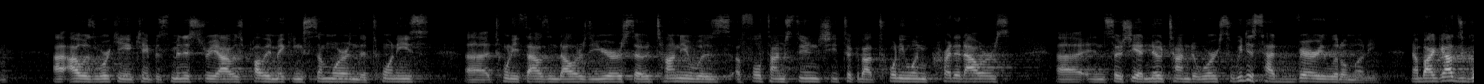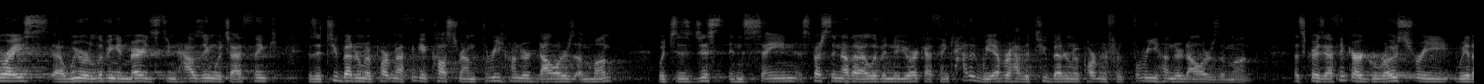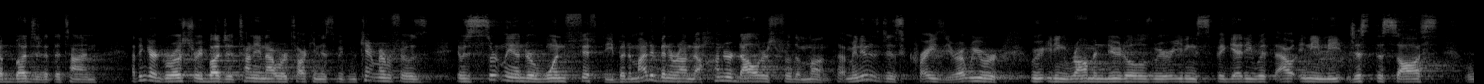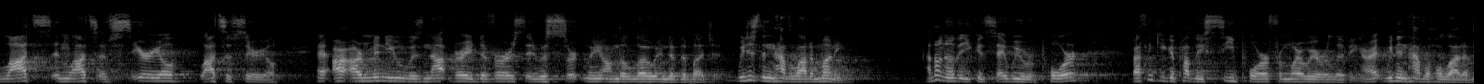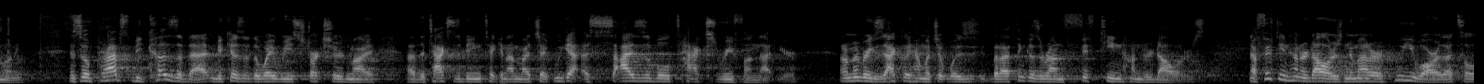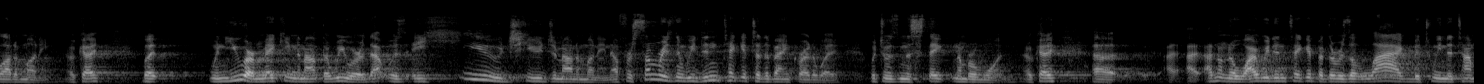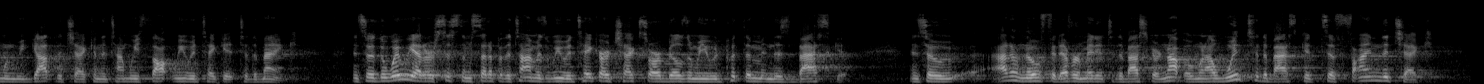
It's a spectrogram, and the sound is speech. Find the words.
I, I was working in campus ministry. I was probably making somewhere in the 20s uh, $20,000 a year or so. Tanya was a full time student. She took about 21 credit hours, uh, and so she had no time to work. So we just had very little money. Now, by God's grace, uh, we were living in married student housing, which I think is a two bedroom apartment. I think it costs around $300 a month, which is just insane, especially now that I live in New York. I think, how did we ever have a two bedroom apartment for $300 a month? That's crazy. I think our grocery, we had a budget at the time I think our grocery budget, Tanya and I were talking this week, we can't remember if it was, it was certainly under 150, but it might have been around $100 for the month. I mean, it was just crazy, right? We were, we were eating ramen noodles, we were eating spaghetti without any meat, just the sauce, lots and lots of cereal, lots of cereal. Uh, our, our menu was not very diverse. It was certainly on the low end of the budget. We just didn't have a lot of money. I don't know that you could say we were poor, but I think you could probably see poor from where we were living, all right? We didn't have a whole lot of money. And so perhaps because of that, and because of the way we structured my, uh, the taxes being taken out of my check, we got a sizable tax refund that year. I don't remember exactly how much it was, but I think it was around $1,500. Now, $1,500, no matter who you are, that's a lot of money, okay? But when you are making the amount that we were, that was a huge, huge amount of money. Now, for some reason, we didn't take it to the bank right away, which was mistake number one, okay? Uh, I, I, don't know why we didn't take it, but there was a lag between the time when we got the check and the time we thought we would take it to the bank. And so the way we had our system set up at the time is we would take our checks or our bills and we would put them in this basket. And so I don't know if it ever made it to the basket or not, but when I went to the basket to find the check,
